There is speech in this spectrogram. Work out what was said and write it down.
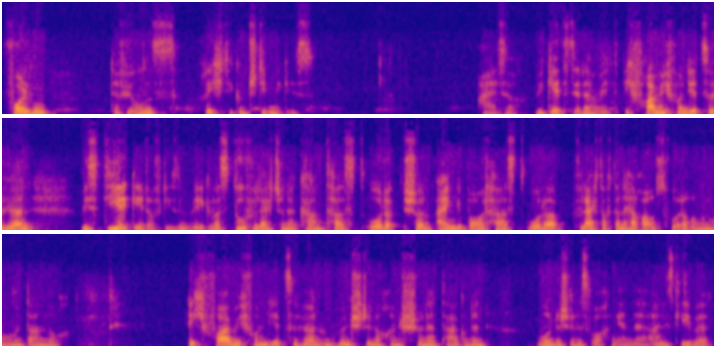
folgen, der für uns richtig und stimmig ist. Also, wie geht es dir damit? Ich freue mich von dir zu hören, wie es dir geht auf diesem Weg, was du vielleicht schon erkannt hast oder schon eingebaut hast oder vielleicht auch deine Herausforderungen momentan noch. Ich freue mich von dir zu hören und wünsche dir noch einen schönen Tag und ein wunderschönes Wochenende. Alles Liebe.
